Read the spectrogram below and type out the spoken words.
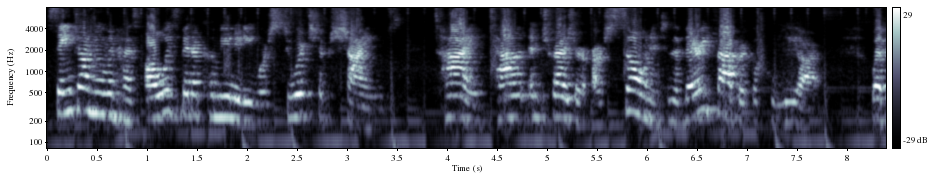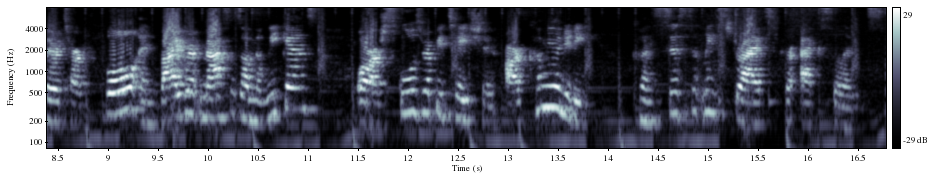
St. John Neumann has always been a community where stewardship shines. Time, talent, and treasure are sewn into the very fabric of who we are. Whether it's our full and vibrant masses on the weekends or our school's reputation, our community consistently strives for excellence.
